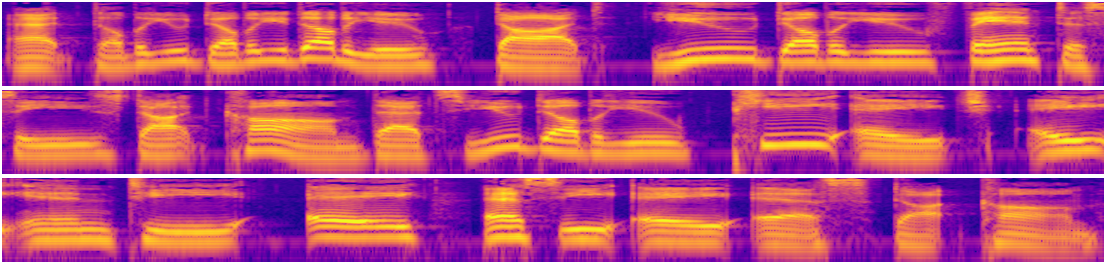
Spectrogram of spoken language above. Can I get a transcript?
at www.uwfantasies.com. That's U-W-P-H-A-N-T-A-S-E-A-S dot com.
